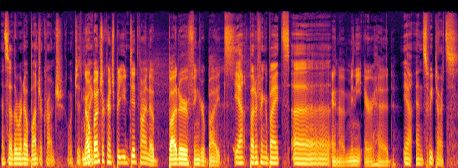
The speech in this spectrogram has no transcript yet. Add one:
and so there were no Bunch of Crunch, which is No my- bunch of crunch, but you did find a Butterfinger bites Yeah, Butterfinger bites. Uh, and a mini airhead. yeah, and sweet tarts.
